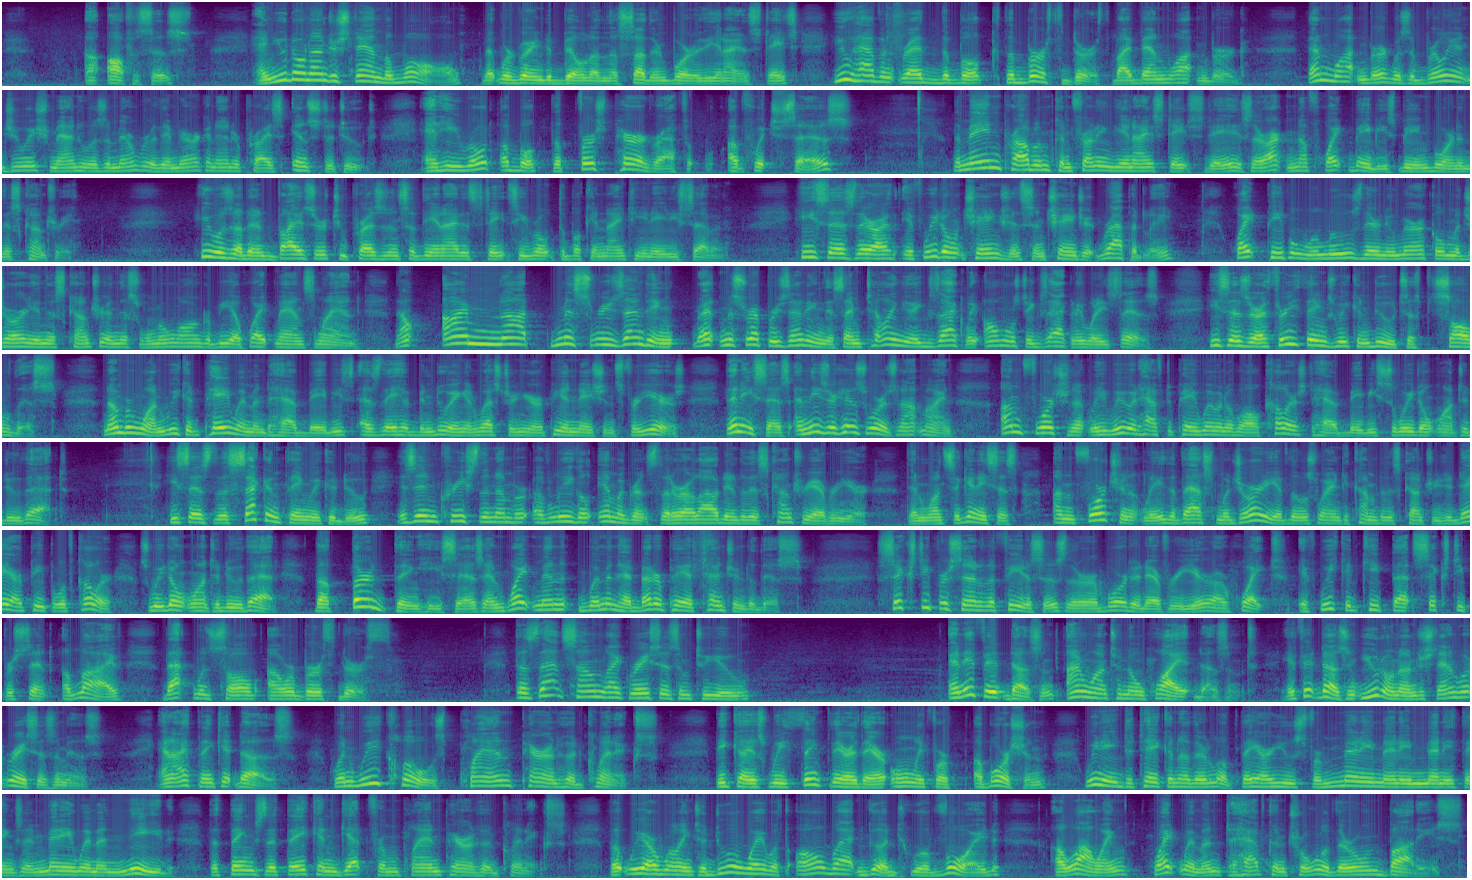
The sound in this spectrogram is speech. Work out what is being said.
uh, offices, and you don't understand the wall that we're going to build on the southern border of the United States, you haven't read the book The Birth Dearth by Ben Wattenberg. Ben Wattenberg was a brilliant Jewish man who was a member of the American Enterprise Institute, and he wrote a book, the first paragraph of which says, the main problem confronting the United States today is there aren't enough white babies being born in this country. He was an advisor to presidents of the United States. He wrote the book in 1987. He says there are, if we don't change this and change it rapidly, white people will lose their numerical majority in this country and this will no longer be a white man's land. Now, I'm not misrepresenting, misrepresenting this. I'm telling you exactly, almost exactly what he says. He says there are three things we can do to solve this. Number one, we could pay women to have babies, as they have been doing in Western European nations for years. Then he says, and these are his words, not mine, unfortunately, we would have to pay women of all colors to have babies, so we don't want to do that. He says the second thing we could do is increase the number of legal immigrants that are allowed into this country every year. Then once again he says, unfortunately, the vast majority of those wanting to come to this country today are people of color, so we don't want to do that. The third thing he says, and white men, women had better pay attention to this, 60% of the fetuses that are aborted every year are white. If we could keep that 60% alive, that would solve our birth dearth. Does that sound like racism to you? And if it doesn't, I want to know why it doesn't. If it doesn't, you don't understand what racism is. And I think it does. When we close Planned Parenthood clinics because we think they're there only for abortion, we need to take another look. They are used for many, many, many things, and many women need the things that they can get from Planned Parenthood clinics. But we are willing to do away with all that good to avoid allowing white women to have control of their own bodies.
